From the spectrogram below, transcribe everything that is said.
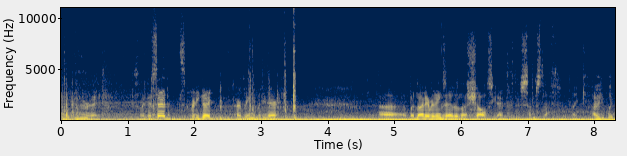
All right. So, like I said, it's pretty good. Hardly anybody there. Uh, but not everything's out on the shelves yet. There's some stuff like I would,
